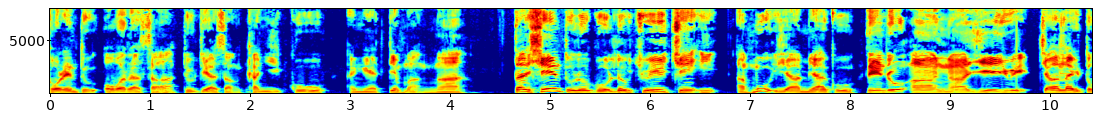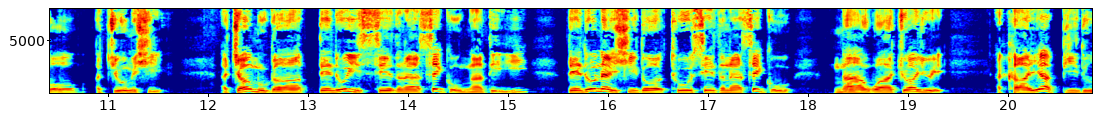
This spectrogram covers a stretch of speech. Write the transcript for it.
ကောရိန္သုဩဝါဒစာဒုတိယဆောင်ခန်းကြီး9အငယ်1မှ5တန်ရှင်းသူတို့ကိုလှုပ်ကြွေးခြင်းဤအမှုအရာများကိုသင်တို့အားငါရေး၍ကြားလိုက်တော့အကျိုးမရှိ အကြောင်းမူကားတင်တို့၏စေတနာစိတ်ကိုငါသိ၏တင်တို့၌ရှိသောထိုစေတနာစိတ်ကိုငါဝါကြွား၍အခါယပြည်သူ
